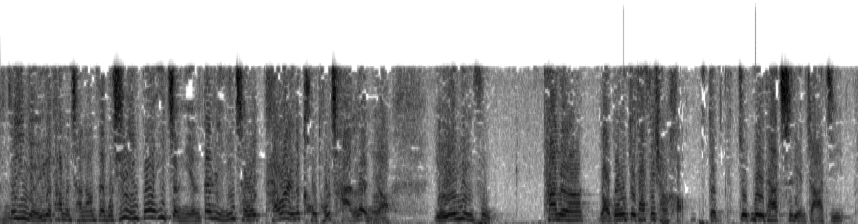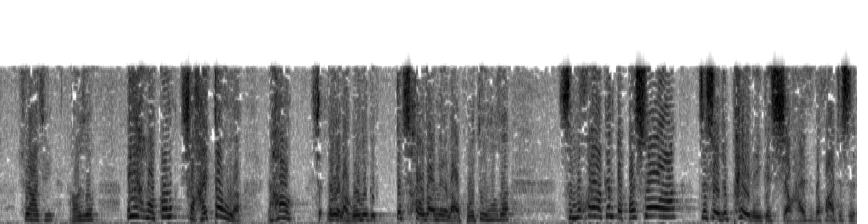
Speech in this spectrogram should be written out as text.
嗯最近有一个他们常常在播，其实已经播了一整年了，但是已经成为台湾人的口头禅了，你知道？嗯有一个孕妇，她呢老公对她非常好，的就喂她吃点炸鸡，吃炸鸡，然后说：“哎呀，老公，小孩动了。”然后那个老公那个都凑到那个老婆肚子上说：“什么话要跟爸爸说啊？”这时候就配了一个小孩子的话，就是。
